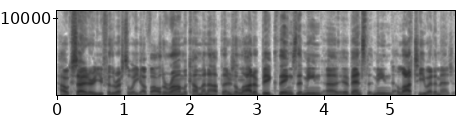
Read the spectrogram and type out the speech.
how excited are you for the rest of the way? You got Valderrama coming up. There's mm-hmm. a lot of big things that mean uh, events that mean a lot to you, I'd imagine.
